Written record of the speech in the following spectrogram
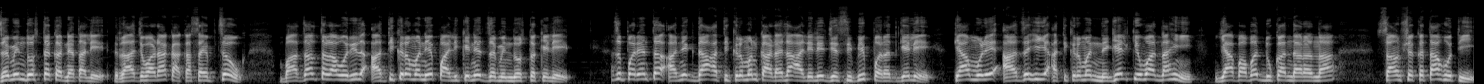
जमीनदोस्त करण्यात आले. राजवाडा काकासाहेब चौक बाजार तळावरील अतिक्रमणे पालिकेने जमीनदोस्त केले. आजपर्यंत अनेकदा अतिक्रमण काढायला आलेले जेसीबी परत गेले. त्यामुळे आजही अतिक्रमण निघेल किंवा नाही याबाबत दुकानदारांना सांशकता होती.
